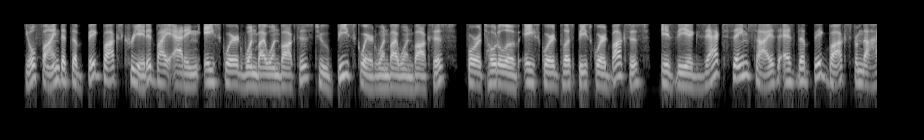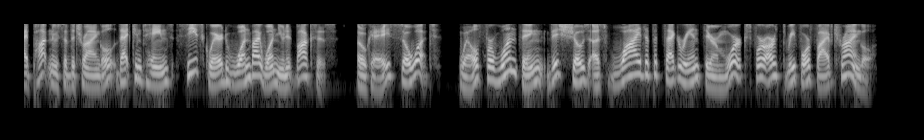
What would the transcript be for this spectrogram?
you'll find that the big box created by adding a squared 1 by 1 boxes to b squared 1 by 1 boxes for a total of a squared plus b squared boxes is the exact same size as the big box from the hypotenuse of the triangle that contains c squared 1 by 1 unit boxes. Okay, so what? Well, for one thing, this shows us why the Pythagorean theorem works for our 3 4 5 triangle.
